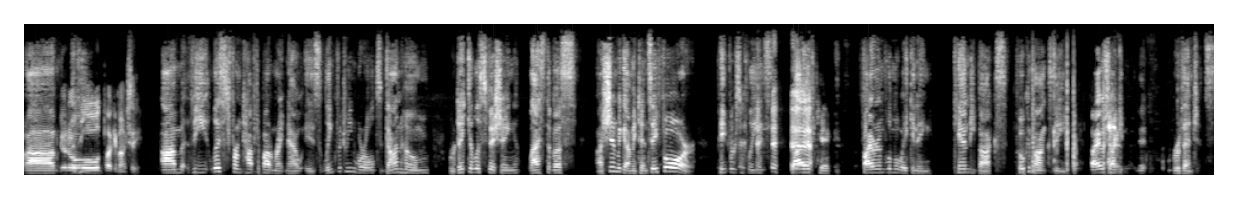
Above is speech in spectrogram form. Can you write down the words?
Um, good the- old Pokemoxy. Um, the list from top to bottom right now is Link Between Worlds, Gone Home, Ridiculous Fishing, Last of Us, uh, Shin Megami Tensei 4, Papers, Please, Dive Kick, Fire Emblem Awakening, Candy Box, Pokemoxy, Bioshock Infinite, Revengeance.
